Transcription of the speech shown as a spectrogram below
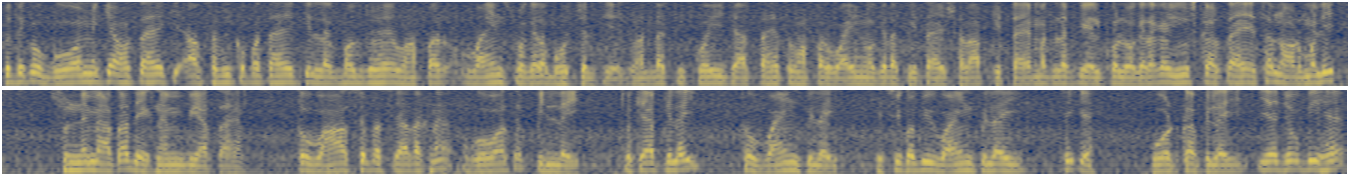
तो देखो, गोवा में क्या होता है कि आप सभी को पता है कि लगभग जो है वहाँ पर वाइन्स वगैरह बहुत चलती है। मतलब कि कोई जाता है तो वहाँ पर वाइन वगैरह पीता है, शराब पीता है मतलब कि एल्कोहल वगैरह का यूज़ करता है, ऐसा नॉर्मली सुनने में आता है, देखने में भी आता है। तो वहाँ से बस याद रखना है गोवा से पिल्लई। तो क्या पिलाई तो वाइन पिलाई किसी को भी वाइन पिलाई ठीक है वोट का पिलाई या जो भी है,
